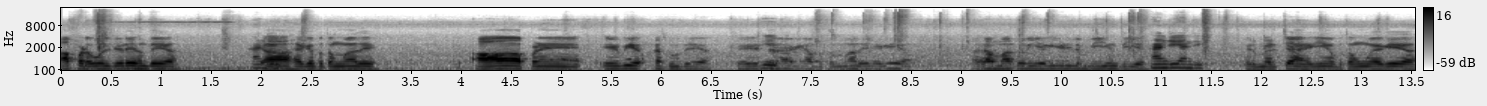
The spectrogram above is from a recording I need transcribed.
ਆ ਪੜੋਲ ਜਿਹੜੇ ਹੁੰਦੇ ਆ। ਆ ਹਾਂਜੀ ਹੈਗੇ ਬਤੂਆਂ ਦੇ। ਆ ਆਪਣੇ ਇਹ ਵੀ ਕੱਦੂ ਦੇ ਆ। ਤੇ ਠੀਕ। ਇੱਧਰ ਆ ਗਿਆ ਬਤੂਆਂ ਦੇ ਹੈਗੇ ਆ। ਰਾਮਾ ਤੋਰੀ ਹੈਗੀ ਜਿਹੜੀ ਲੰਬੀ ਹੁੰਦੀ ਹੈ ਹਾਂਜੀ ਹਾਂਜੀ। ਫਿਰ ਮਿਰਚਾਂ ਹੈਗੀਆਂ ਬਤਾਊ ਹੈਗੇ ਆ।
